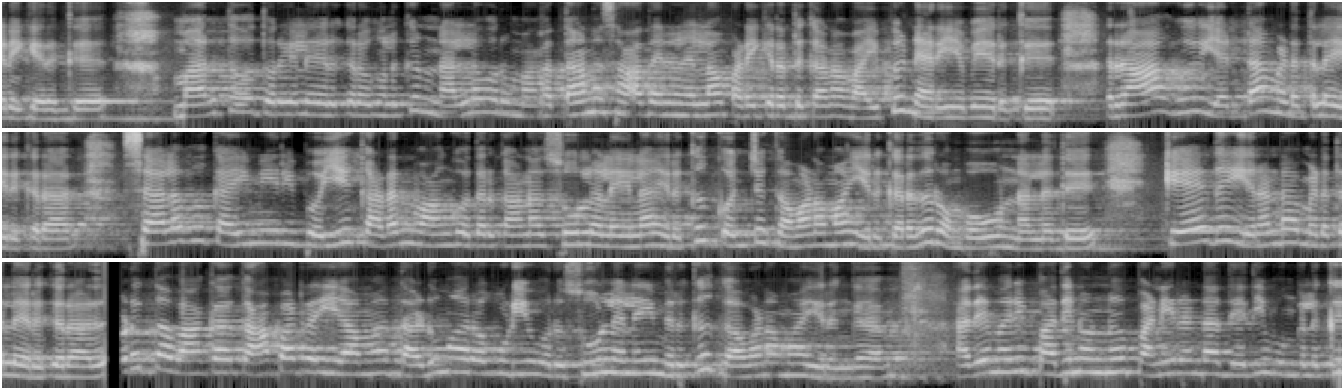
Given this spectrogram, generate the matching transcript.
கிடைக்கிறதுக்கு. மருத்துவத்துறையில் இருக்கிறவங்களுக்கு நல்ல ஒரு மகத்தான சாதனை எல்லாம் படைக்கிறதுக்கான வாய்ப்பு நிறையவே இருக்குது ராகு எட்டாம் இடத்துல இருக்கிறார். செலவு கைமீறி போய் கடன் வாங்குவதற்கான சூழ்நிலையெல்லாம் இருக்குது கொஞ்சம் கவனமாக இருக்கிறது ரொம்பவும் நல்லது. கேது இரண்டாம் இடத்துல இருக்கிறாரு. கொடுத்த வாக்கை காப்பாற்ற இயலாமல் தடுமாறக்கூடிய ஒரு சூழ்நிலையும் இருக்குது கவனமாக இருங்க. அதே மாதிரி பதினொன்று பன்னிரெண்டாம் தேதி உங்களுக்கு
